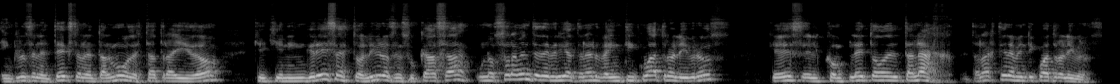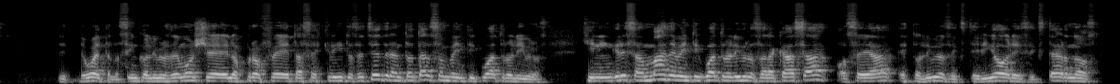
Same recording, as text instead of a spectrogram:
Incluso en el texto, en el Talmud, está traído que quien ingresa estos libros en su casa, uno solamente debería tener 24 libros, que es el completo del Tanaj. El Tanaj tiene 24 libros. De, de vuelta, los cinco libros de Moshe, los profetas escritos, etc. En total son 24 libros. Quien ingresa más de 24 libros a la casa, o sea, estos libros exteriores, externos,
